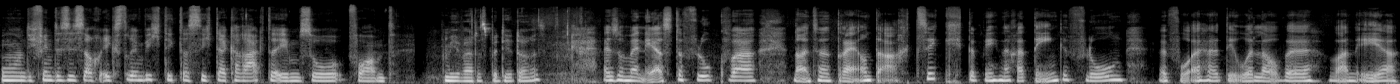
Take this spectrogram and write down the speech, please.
Ja. Und ich finde, es ist auch extrem wichtig, dass sich der Charakter eben so formt. Wie war das bei dir, Doris? Also mein erster Flug war 1983. Da bin ich nach Athen geflogen, weil vorher die Urlaube waren eher,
